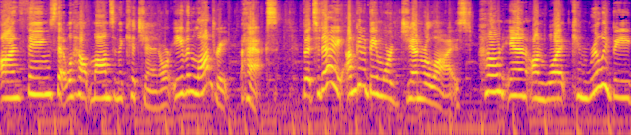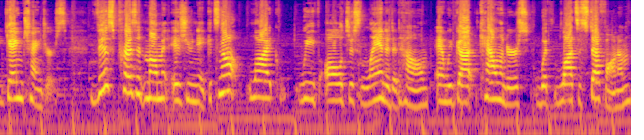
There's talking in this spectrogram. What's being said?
on things that will help moms in the kitchen or even laundry hacks. But today I'm going to be more generalized, hone in on what can really be game changers. This present moment is unique. It's not like we've all just landed at home and we've got calendars with lots of stuff on them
